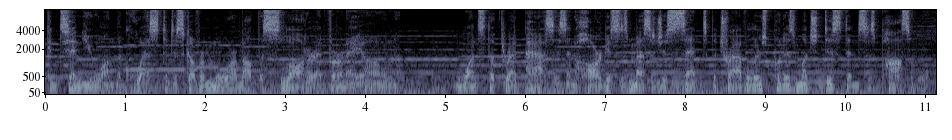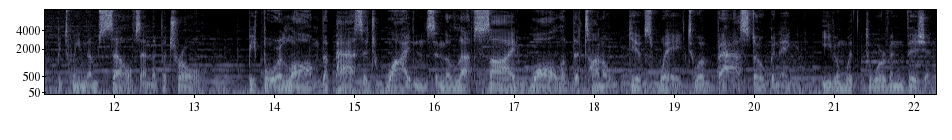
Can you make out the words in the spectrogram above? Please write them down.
continue on the quest to discover more about the slaughter at Vernayon. Once the threat passes and Hargus's message is sent, the travelers put as much distance as possible between themselves and the patrol. Before long, the passage widens and the left side wall of the tunnel gives way to a vast opening. Even with dwarven vision,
